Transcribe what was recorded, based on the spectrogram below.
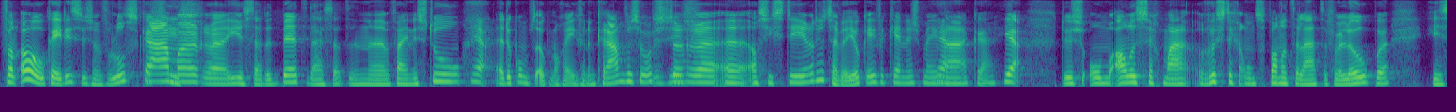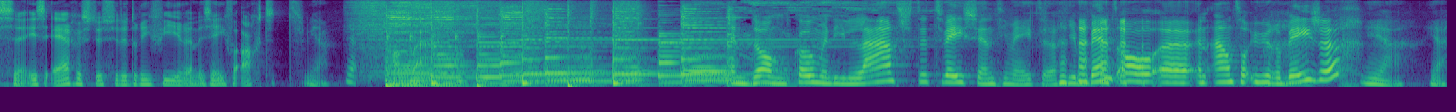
Van, oh, oké, dit is dus een verloskamer. Eh, hier staat het bed, daar staat een eh, fijne stoel. Ja. Eh, er komt ook nog even een kraamverzorgster assisteren. Dus daar wil je ook even kennis mee Ja. maken. Ja. Dus om alles zeg maar rustig en ontspannen te laten verlopen... is, is ergens tussen de 3, 4 en de 7, 8 het, ja, Ja. En dan komen die laatste twee centimeter. Je bent al eh, een aantal uren bezig. Ja, ja.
